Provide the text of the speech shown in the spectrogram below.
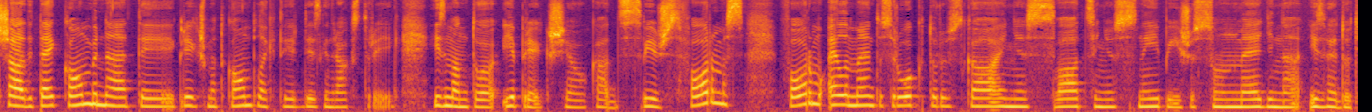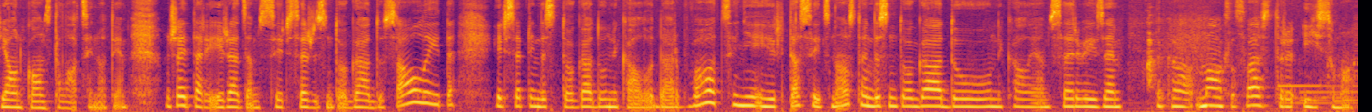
šādi te kombinēti priekšmetu komplekti ir diezgan raksturīgi. Izmanto iepriekš jau kādas bijušas formas, formu elementus, rokturus, kājiņas, vāciņus, snīpīšus un mēģina izveidot jaunu konstelāciju no tiem. Un šeit arī ir redzams, ir 60. gadu saulīte, ir 70. gadu unikālo darbu vāciņi, ir tasīts no 80. gadu unikālajām servīzēm. Tā kā mākslas vēsture īsumā.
